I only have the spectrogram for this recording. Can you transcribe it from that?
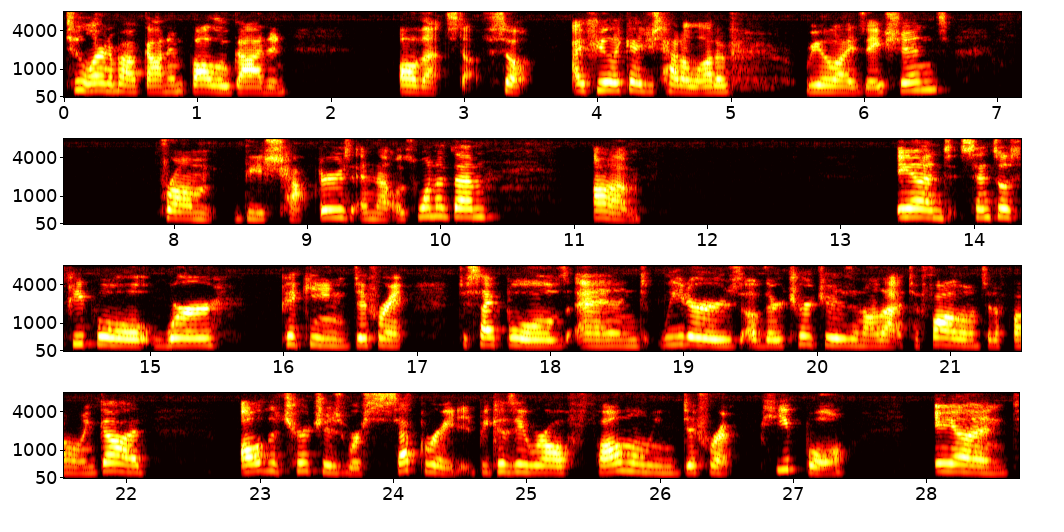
to learn about God and follow God and all that stuff. So I feel like I just had a lot of realizations from these chapters, and that was one of them. Um, and since those people were picking different disciples and leaders of their churches and all that to follow instead of following God, all the churches were separated because they were all following different people. And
